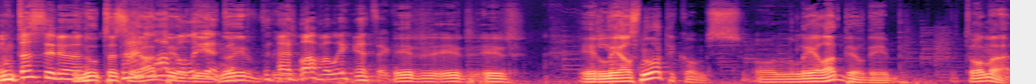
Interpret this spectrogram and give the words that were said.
Un tas ir, nu, tas ir atbildīgi. Nu, ir, tā ir laba lieta. Ir, ir, ir, ir liels notikums un liela atbildība. Tomēr.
